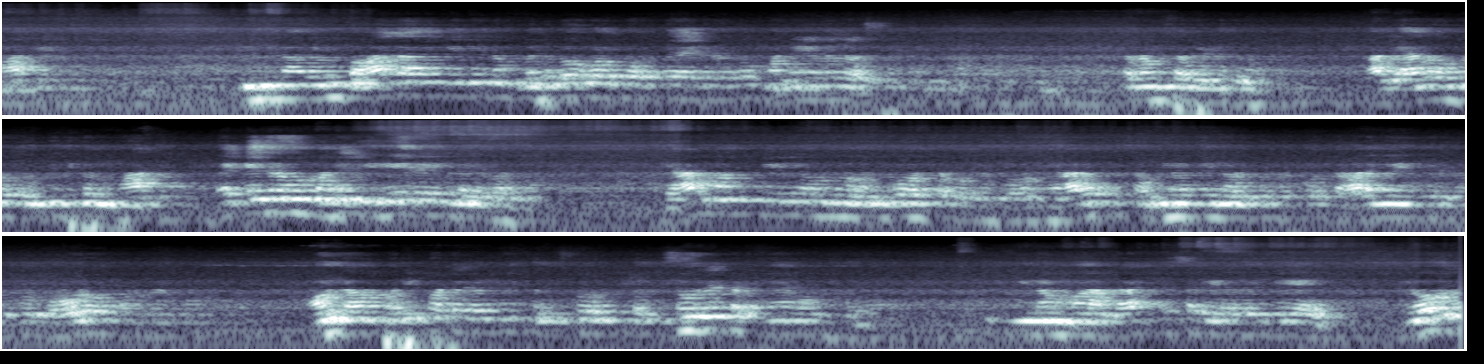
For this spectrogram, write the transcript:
ಮಾತು? ಇನ್ನು ನಾವು ಭಾಗ ಆಗಿ ನಮ್ಮ ಅನುಭವಗಳು ಕೊಡ್ತಾ ಇರೋದು ಮನೆಯಲ್ಲೂ ಅಷ್ಟೇ. ಕಲಂ ಸರ್ ಹೇಳಿದ್ರು. ಅಲ್ಲಿ ಯಾರೋ ಒಬ್ಬರು ದುಡ್ಡಿದ್ಕೊಂಡು ಮಾತು. ಯಾಕೆಂದ್ರೆ ಅವ್ರ ಮನೇಲಿ ಹಿರಿಯರೇ ಇಲ್ಲ ಇವಾಗ. ಯಾರ ಮಾತು ಕೇಳಿ ಅವನು ಅನುಭವ ತಗೋಬೇಕು ಅವ್ನು ಯಾರು ಸಂಯೋಗಿ ನೋಡ್ಕೋಬೇಕು ತಾಳ್ಮೆ ಇರಬೇಕು ಗೌರವ ಕೊಡಬೇಕು? ಅವ್ನ ನಾವು ಪರಿಪಾಠಗಳಿಗೆ ಕಲಿಸೋ ಕಲಿಸೋದೇ ಕಡಿಮೆ ಆಗೋಗ್ತದೆ ಈ ನಮ್ಮ ಡಾಕ್ಟರ್ ಸರ್ ಹೇಳೋದಕ್ಕೆ ಯೋಗ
